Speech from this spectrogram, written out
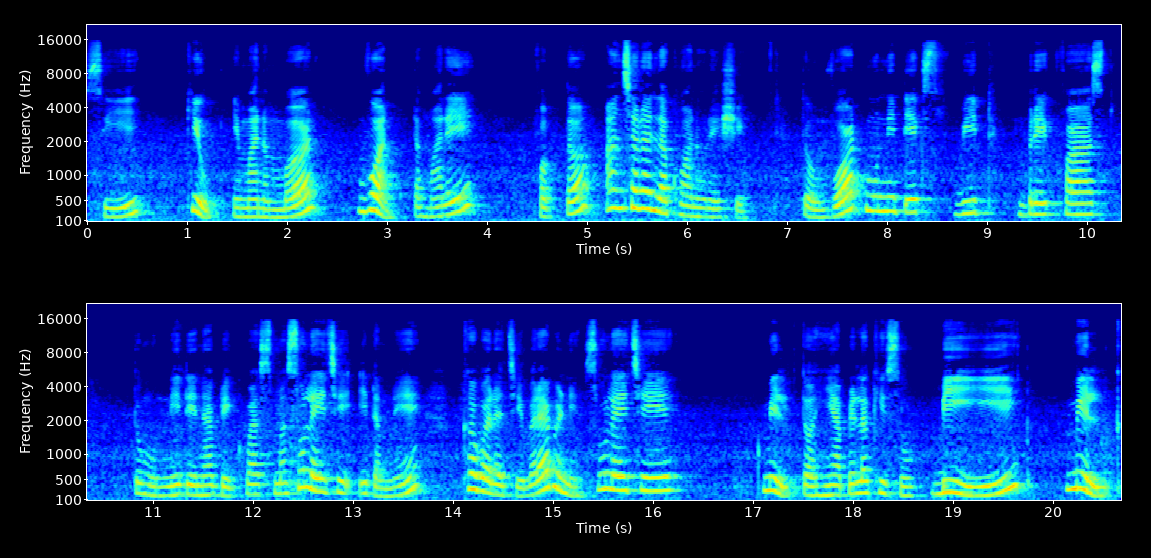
સી ક્યુ એમાં નંબર વન તમારે ફક્ત આન્સર જ લખવાનું રહેશે. તો what Munni takes with breakfast તો મુન્ની તેના બ્રેકફાસ્ટમાં શું લે છે? એ તમને ખબર જ છે. બરાબર ને? શું લે છે? મિલ્ક તો અહીં આપણે લખીશું. B milk.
